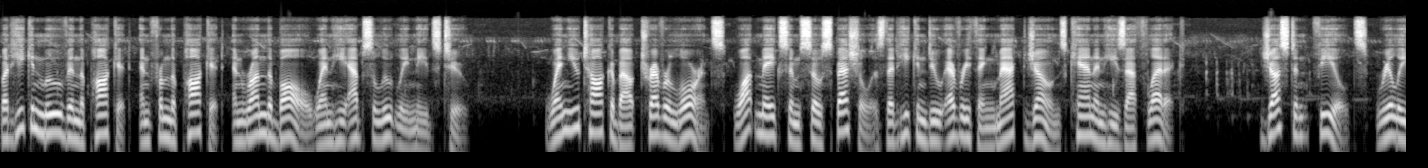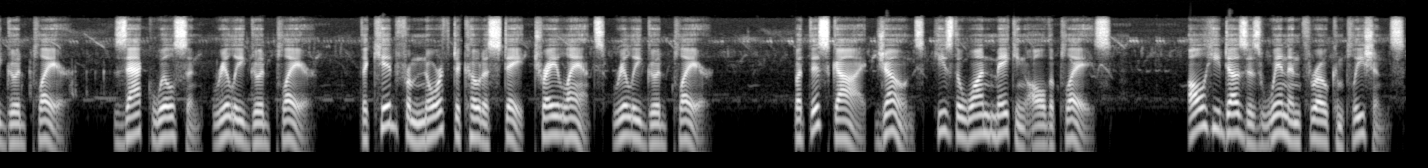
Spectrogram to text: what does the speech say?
But he can move in the pocket and from the pocket and run the ball when he absolutely needs to. When you talk about Trevor Lawrence, what makes him so special is that he can do everything Mac Jones can and he's athletic. Justin Fields, really good player. Zach Wilson, really good player. The kid from North Dakota State, Trey Lance, really good player. But this guy, Jones, he's the one making all the plays. All he does is win and throw completions.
